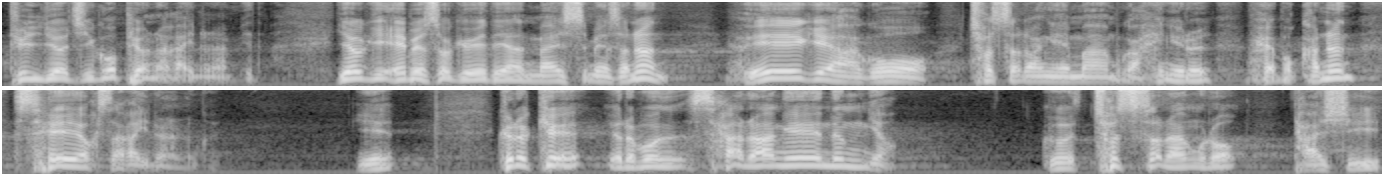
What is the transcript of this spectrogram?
들려지고 변화가 일어납니다. 여기 에베소 교회에 대한 말씀에서는 회개하고 첫사랑의 마음과 행위를 회복하는 새 역사가 일어나는 거예요. 예. 그렇게 여러분 사랑의 능력 그 첫사랑으로 다시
